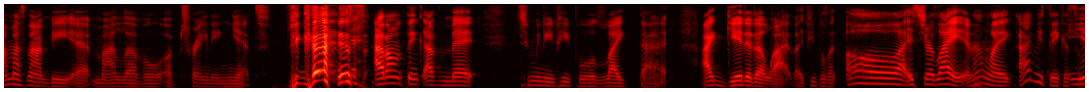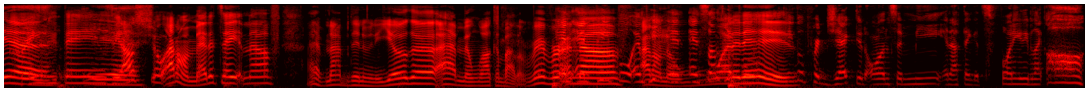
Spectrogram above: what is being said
I must not be at my level of training yet because I don't think I've met too many people like that. I get it a lot. Like people like, "Oh, it's your light," and I'm like, I be thinking some Yeah, crazy things. Yeah. yeah. I'll show. I don't meditate enough. I have not been doing any yoga. I haven't been walking by the river and, and enough. people, and, I don't know and, and some what people, it is. People project it onto me, and I think it's funny. They be like, "Oh,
